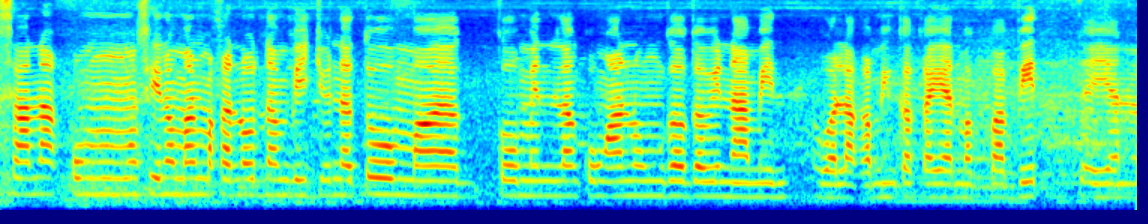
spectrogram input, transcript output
Sana kung sino man makanood ng video na to, mag-comment lang kung anong gagawin namin. Wala kaming kakayan magpabit. Ayan lang.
